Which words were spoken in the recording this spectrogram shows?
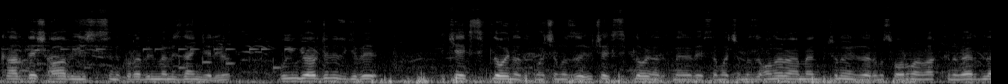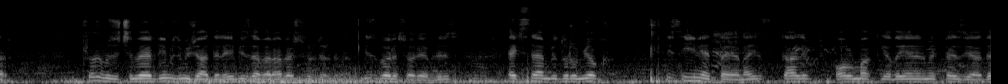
kardeş abi ilişkisini kurabilmemizden geliyor. Bugün gördüğünüz gibi iki eksikle oynadık maçımızı, üç eksikle oynadık neredeyse maçımızı. Ona rağmen bütün oyuncularımız formanın hakkını verdiler. Köyümüz için verdiğimiz mücadeleyi bizle beraber sürdürdüler. Biz böyle söyleyebiliriz. Ekstrem bir durum yok. Biz iyi niyetle yanayız. Galip olmak ya da yenilmekten ziyade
